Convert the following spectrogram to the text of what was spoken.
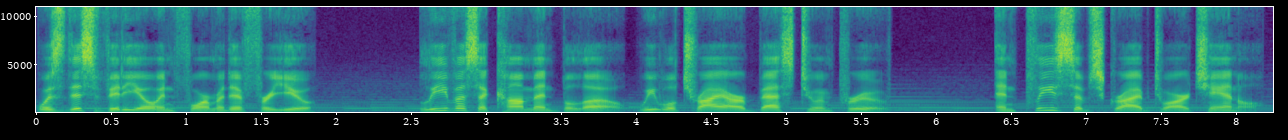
Was this video informative for you? Leave us a comment below, we will try our best to improve. And please subscribe to our channel.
